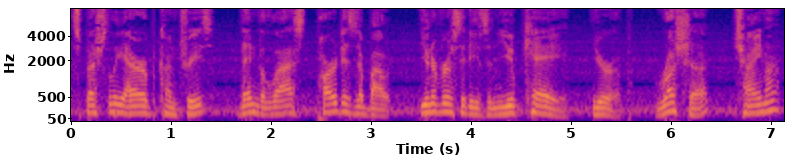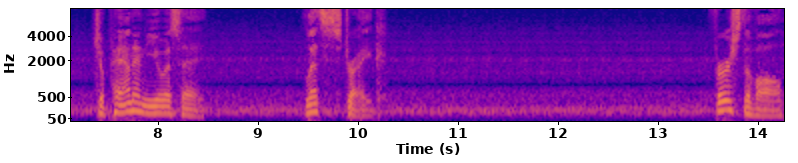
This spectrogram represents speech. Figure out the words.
especially Arab countries. Then the last part is about universities in UK, Europe, Russia, China, Japan and USA. Let's strike. First of all,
